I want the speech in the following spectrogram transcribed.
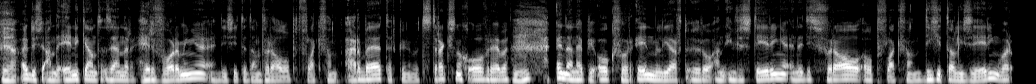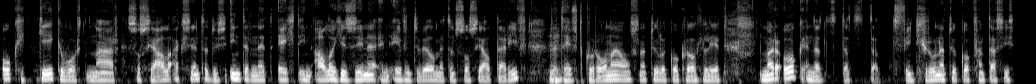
Ja. dus aan de ene kant zijn er hervormingen, en die zitten dan vooral op het vlak van arbeid, daar kunnen we het straks nog over hebben. Mhm. En dan heb je ook voor 1 miljard euro aan investeringen, en dat is vooral op vlak van digitalisering, waar ook gekeken wordt naar sociale accenten, dus internet echt in alle gezinnen en eventueel met een sociaal tarief. Dat mhm. heeft corona ons natuurlijk ook wel geleerd. Maar ook, en dat, dat, dat vindt Groen natuurlijk ook fantastisch,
